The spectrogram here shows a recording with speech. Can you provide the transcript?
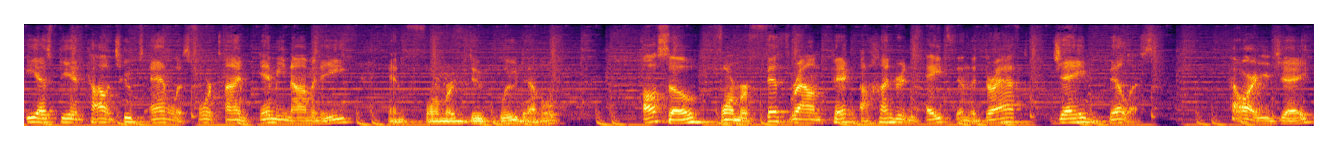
ESPN college hoops analyst, four-time Emmy nominee, and former Duke Blue Devil. Also, former fifth round pick, 108th in the draft, Jay Bilas. How are you, Jay?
